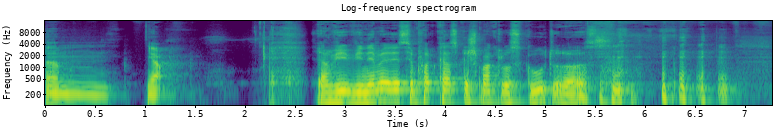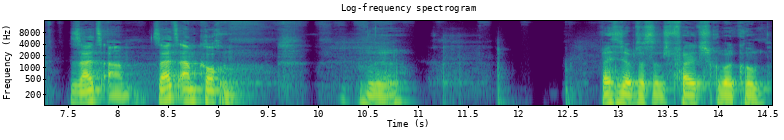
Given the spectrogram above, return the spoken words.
Ähm, ja. Ja, wie, wie nennen wir jetzt den Podcast? Geschmacklos gut oder was? Salzarm. Salzarm kochen. ja. Weiß nicht, ob das dann falsch rüberkommt.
